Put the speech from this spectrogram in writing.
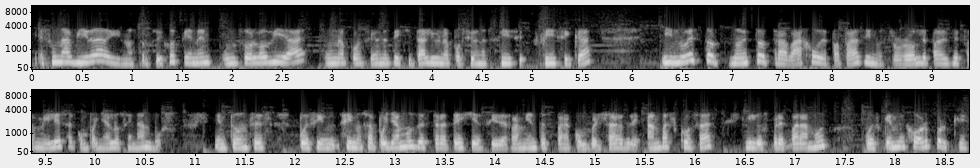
Es una vida y nuestros hijos tienen un solo día, una porción es digital y una porción es física, y nuestro, nuestro trabajo de papás y nuestro rol de padres de familia es acompañarlos en ambos. Entonces, pues si, si, nos apoyamos de estrategias y de herramientas para conversar de ambas cosas y los preparamos, pues qué mejor, porque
